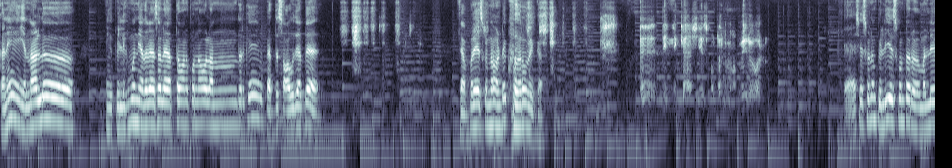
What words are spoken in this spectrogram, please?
కానీ ఎన్నాళ్ళు ఇంక పెళ్ళికి ముందు ఎదవేసాలు వేస్తాం అనుకున్న వాళ్ళందరికీ పెద్ద సాగు దెబ్బే. దెబ్బలు వేసుకుందామంటే కుదరదు ఇంకా. అంటే క్యాష్ చేసుకోవడం పెళ్ళి చేసుకుంటారు. మళ్ళీ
